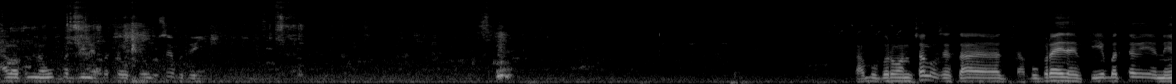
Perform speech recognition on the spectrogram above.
હાલો, તમને ઉપર જઈને બતાવું કેવું છે બધું ધાબુ ભરવાનું ચાલુ છે ધાબુ ભરાઈ જાય તે બતાવી અને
